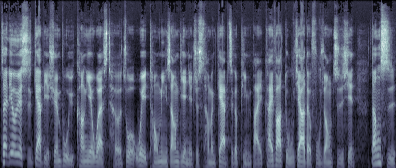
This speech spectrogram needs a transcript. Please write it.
在六月时，Gap 也宣布与 Kanye West 合作，为同名商店，也就是他们 Gap 这个品牌开发独家的服装支线。当时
